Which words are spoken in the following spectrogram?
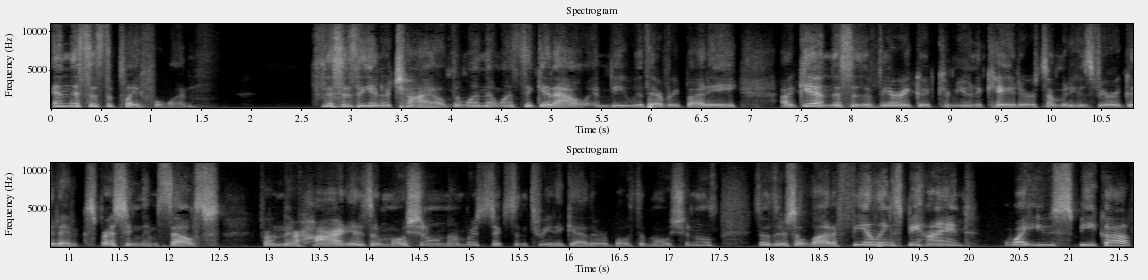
and this is the playful one. This is the inner child, the one that wants to get out and be with everybody. Again, this is a very good communicator, somebody who's very good at expressing themselves from their heart. It is an emotional number. Six and three together are both emotional. So there's a lot of feelings behind what you speak of.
